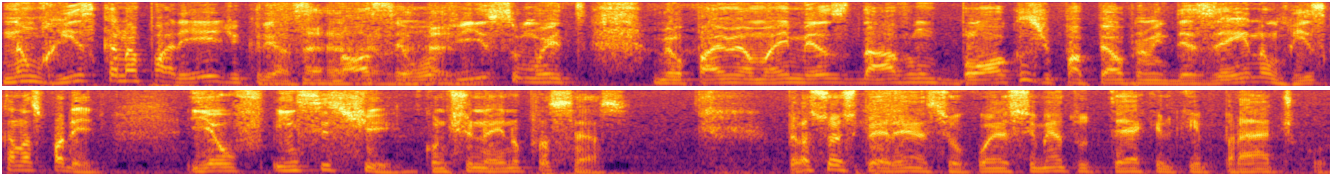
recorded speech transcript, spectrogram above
Não risca na parede, criança. Nossa, eu ouvi isso muito. Meu pai e minha mãe mesmo davam blocos de papel para mim, desenha e não risca nas paredes. E eu insisti, continuei no processo. Pela sua experiência, o conhecimento técnico e prático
